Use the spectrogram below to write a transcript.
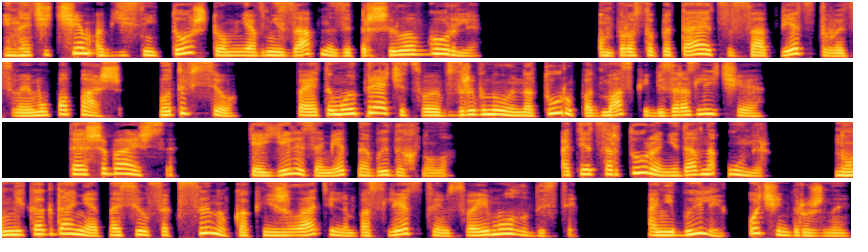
Иначе чем объяснить то, что у меня внезапно запершило в горле? Он просто пытается соответствовать своему папаше. Вот и все. Поэтому и прячет свою взрывную натуру под маской безразличия. Ты ошибаешься. Я еле заметно выдохнула. Отец Артура недавно умер, но он никогда не относился к сыну как к нежелательным последствиям своей молодости. Они были очень дружны.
